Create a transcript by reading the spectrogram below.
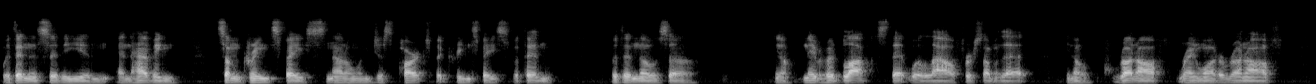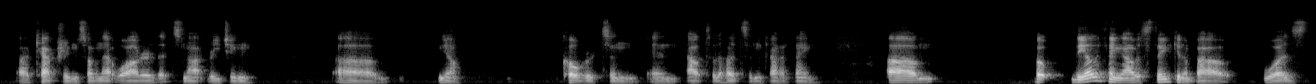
within the city and and having some green space, not only just parks but green space within within those uh, you know neighborhood blocks that will allow for some of that you know runoff, rainwater runoff, uh, capturing some of that water that's not reaching uh, you know culverts and and out to the Hudson kind of thing. Um, but the other thing I was thinking about was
